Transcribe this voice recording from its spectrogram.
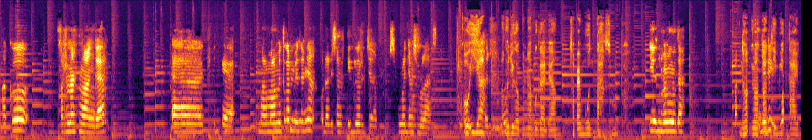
aku pernah melanggar eh jadi kayak malam-malam itu kan biasanya udah disuruh tidur jam 10 jam 11 oh iya dulu- aku juga pernah begadang sampai muntah sumpah. Iya sampai muntah. N- nonton Jadi, Timmy Time.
